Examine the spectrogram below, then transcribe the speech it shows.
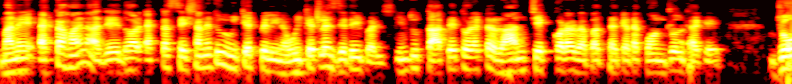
মানে একটা হয় না যে ধর একটা সেশনে তুই উইকেট পেলি না উইকেটলেস যেতেই পারিস কিন্তু তাতে তোর একটা রান চেক করার ব্যাপার থাকে একটা কন্ট্রোল থাকে। জো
